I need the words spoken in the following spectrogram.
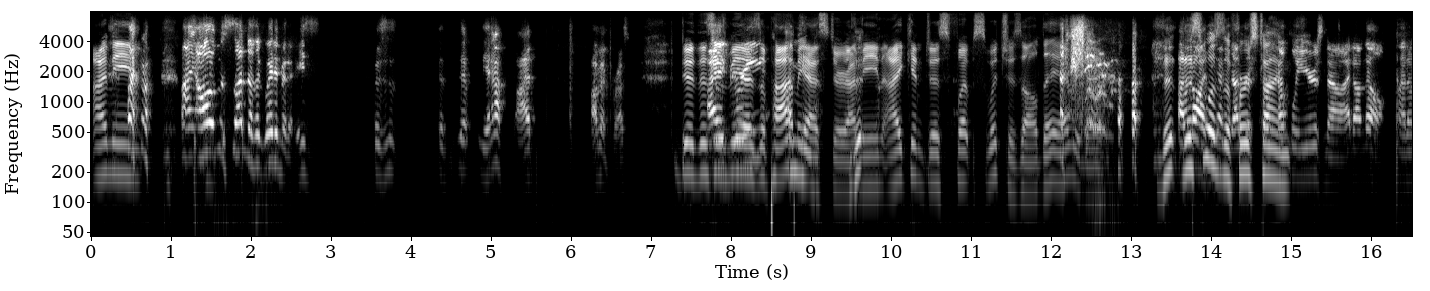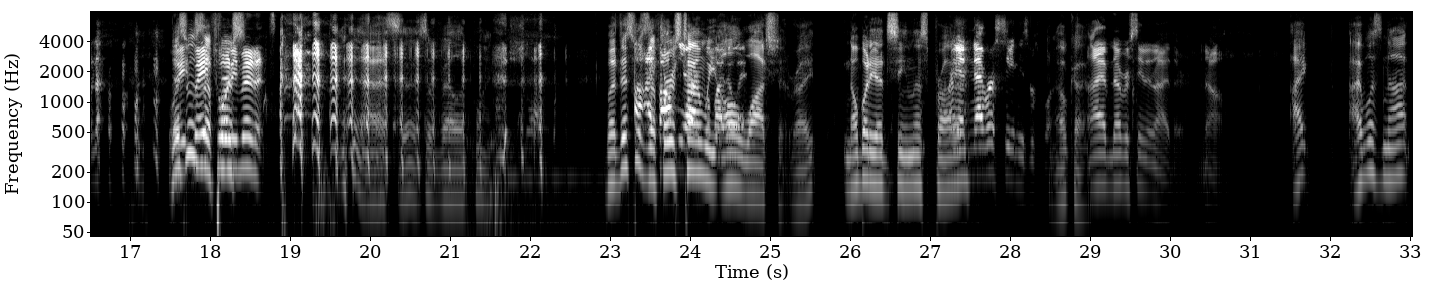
I mean, I all of a sudden I was like, wait a minute, he's this is yeah, I I'm impressed. Dude, this I is me as agree. a I mean, podcaster. I mean, I can just flip switches all day, every day. Th- this know, was the first this for A time. couple years now. I don't know. I don't know. This wait, was wait the 20 first- minutes. yeah, that's, that's a valid point. But this was I the found first the time we all watched it, right? Nobody had seen this prior. I had never seen these before. Okay. I have never seen it either. No. I I was not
